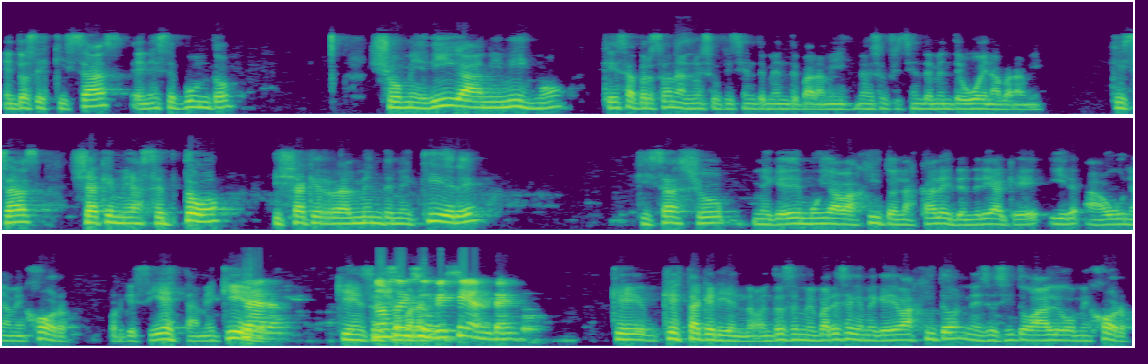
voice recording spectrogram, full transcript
entonces quizás en ese punto yo me diga a mí mismo que esa persona no es suficientemente para mí, no es suficientemente buena para mí. Quizás ya que me aceptó y ya que realmente me quiere, quizás yo me quedé muy abajito en la escala y tendría que ir a una mejor, porque si esta me quiere, ¿quién soy no soy suficiente. ¿qué, está queriendo? Entonces me parece que me quedé bajito, necesito algo mejor.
